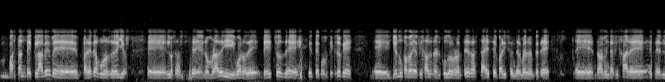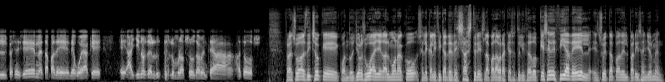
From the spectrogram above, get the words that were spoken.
bastante clave, me parece, algunos de ellos eh, los has nombrado y bueno, de, hecho de- te confieso que yo nunca me había fijado en el fútbol francés hasta ese Paris Saint Germain. Me empecé eh, realmente a fijar eh, en el PSG en la etapa de, de Wea que eh, allí nos deslumbró absolutamente a, a todos. François, has dicho que cuando George Weah llega al Mónaco se le califica de desastre, es la palabra que has utilizado. ¿Qué se decía de él en su etapa del Paris Saint-Germain?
